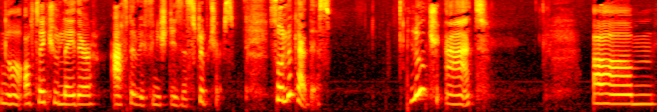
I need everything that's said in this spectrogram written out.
uh, I'll take you later after we finish these scriptures. So look at this. Look at um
